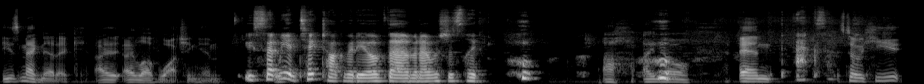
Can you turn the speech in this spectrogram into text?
he's magnetic. I, I love watching him. You sent me a TikTok video of them, and I was just like, Ah, I know. And accent. so he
